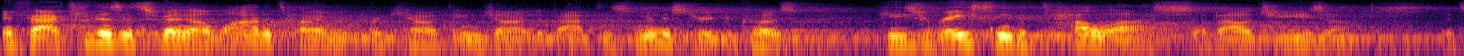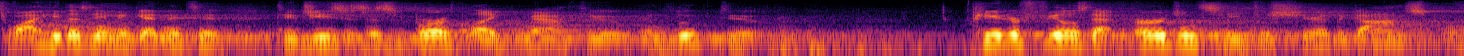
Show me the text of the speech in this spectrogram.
In fact, he doesn't spend a lot of time recounting John the Baptist's ministry because he's racing to tell us about Jesus. It's why he doesn't even get into to Jesus' birth like Matthew and Luke do. Peter feels that urgency to share the gospel.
